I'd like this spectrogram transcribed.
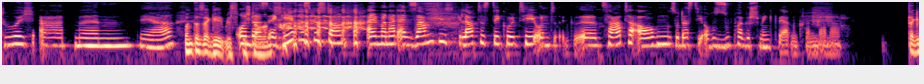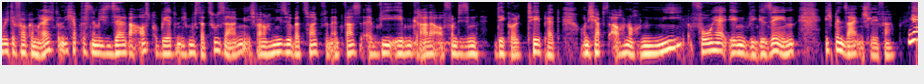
durchatmen, ja. Und das Ergebnis Und das bestaunen. Ergebnis gestaunt. Ein, man hat ein samtig glattes Dekolleté und äh, zarte Augen, sodass die auch super geschminkt werden können danach. Da gebe ich dir vollkommen recht und ich habe das nämlich selber ausprobiert und ich muss dazu sagen, ich war noch nie so überzeugt von etwas, äh, wie eben gerade auch von diesem Dekolleté-Pad. Und ich habe es auch noch nie vorher irgendwie gesehen. Ich bin Seitenschläfer. Ja.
